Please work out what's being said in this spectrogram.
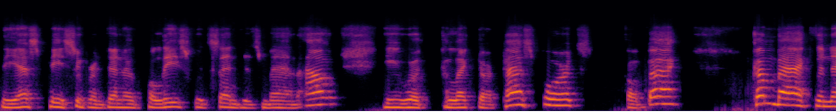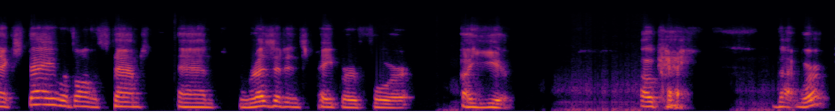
The SP superintendent of police would send his man out. He would collect our passports, go back, come back the next day with all the stamps and residence paper for a year. Okay, that worked.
